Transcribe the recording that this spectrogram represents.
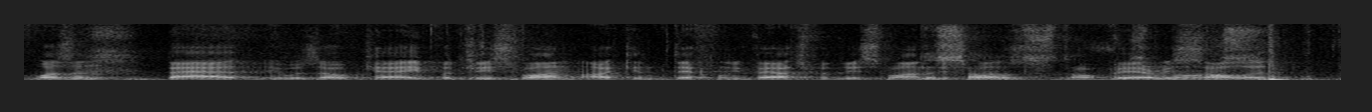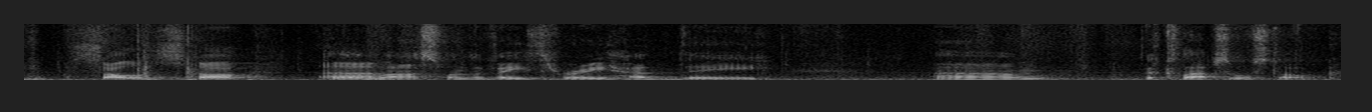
wasn't bad. It was okay, but this one I can definitely vouch for this one. The this solid one's stock very nice. solid, solid stock. the Um, last one, the V3, had the um, the collapsible stock.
